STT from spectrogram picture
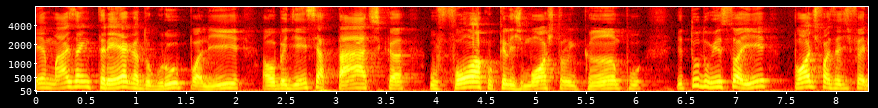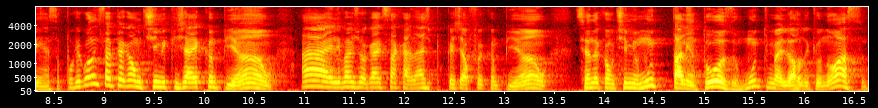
É mais a entrega do grupo ali, a obediência tática, o foco que eles mostram em campo. E tudo isso aí pode fazer diferença. Porque quando a gente vai pegar um time que já é campeão, ah, ele vai jogar de sacanagem porque já foi campeão, sendo que é um time muito talentoso, muito melhor do que o nosso,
